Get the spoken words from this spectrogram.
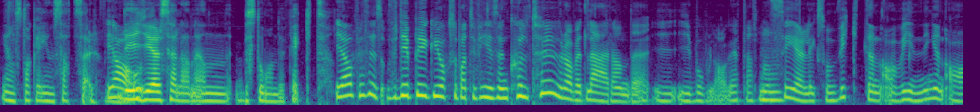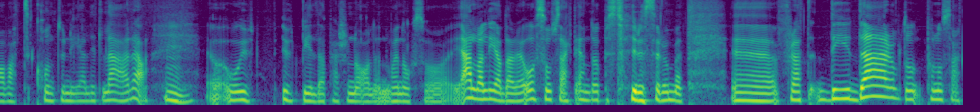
enstaka insatser. Ja, det ger sällan en bestående effekt. Ja precis, för det bygger också på att det finns en kultur av ett lärande i, i bolaget. Att man mm. ser liksom vikten av vinningen av att kontinuerligt lära mm. och ut, utbilda personalen men också alla ledare och som sagt ända upp i styrelserummet. Eh, för att det är där på något sätt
